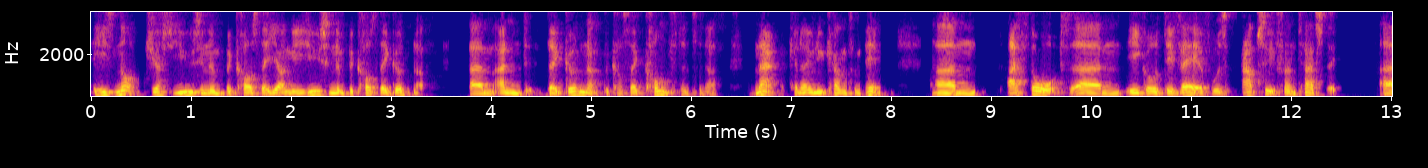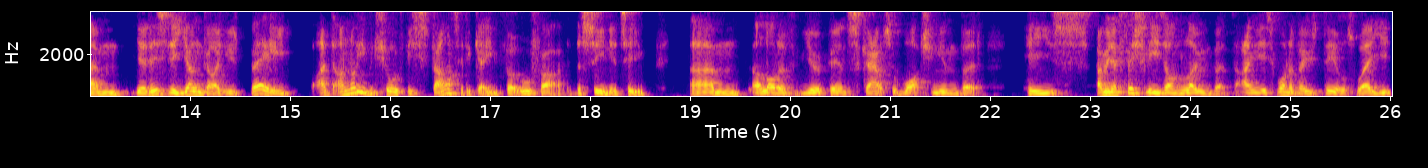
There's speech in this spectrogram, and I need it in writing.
he's not just using them because they're young. He's using them because they're good enough, um, and they're good enough because they're confident enough. And that can only come from him. Mm-hmm. Um, I thought um, Igor Diveev was absolutely fantastic. Um, yeah, this is a young guy who's barely. I, am not even sure if he started a game for Ufa the senior team. Um, a lot of European scouts are watching him, but he's. I mean, officially he's on loan, but I, it's one of those deals where you,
